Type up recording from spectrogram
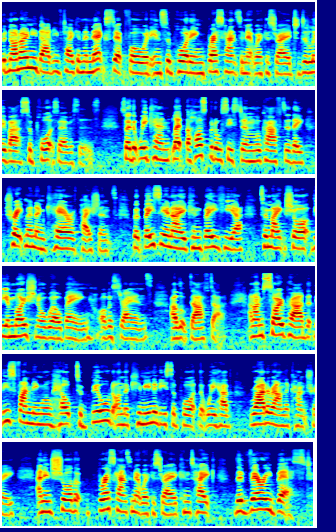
But not only that, you've taken the next step forward in supporting Breast Cancer Network Australia to deliver support services so that we can let the hospital system look after the treatment and care of patients, but BCNA can be here to make sure the emotional well-being of Australians are looked after. And I'm so proud that this funding will help to build on the community support that we have right around the country and ensure that Breast Cancer Network Australia can take the very best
